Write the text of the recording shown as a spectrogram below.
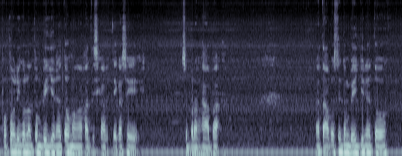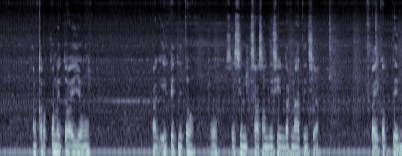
Puputulin ko lang tong video na to mga kadiskarte kasi sobrang haba. Katapos nitong video na to, ang karton nito ay yung pag-ipit nito. Oh, sa sin- sasanding sealer natin siya. Paikot din.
